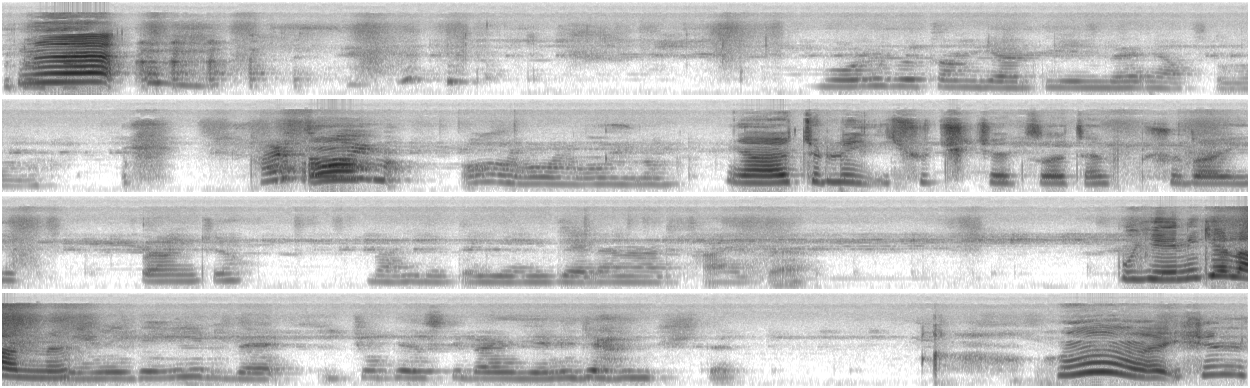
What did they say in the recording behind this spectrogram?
Bu arada tam geldiğinde yaptım onu. Her oğlum. ya her türlü şu çıkacak zaten. Şu da iyi. Bence. Bence de yeni gelen haritaydı. Bu yeni gelen mi? Yeni değil de çok eskiden yeni gelmişti. Hı, şimdi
